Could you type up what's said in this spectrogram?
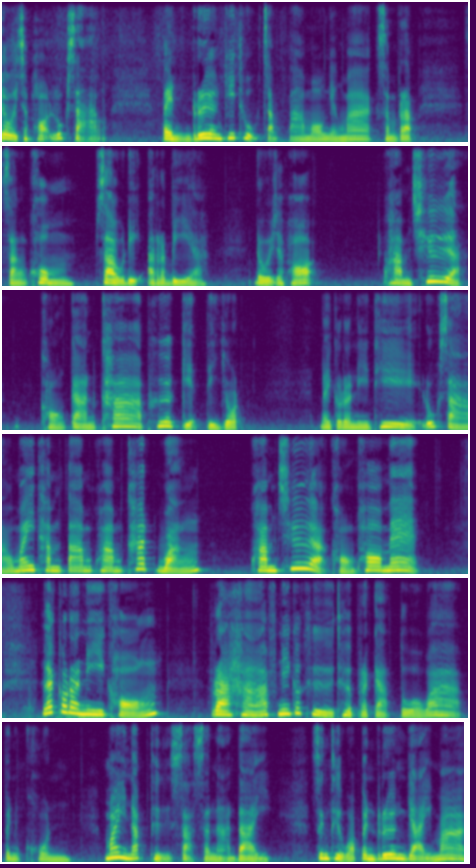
โดยเฉพาะลูกสาว เป็นเรื่องที่ถูกจับตามองอย่างมากสำหรับสังคมซาอุดิอาระเบีย โดยเฉพาะความเชื่อของการฆ่าเพื่อเกียรติยศ ในกรณีที่ลูกสาวไม่ทำตามความคาดหวัง ความเชื่อของพ่อแม่ และกรณีของราฮาฟนี่ก็คือเธอประกาศตัวว่าเป็นคนไม่นับถือศาสนาใด ซึ่งถือว่าเป็นเรื่องใหญ่มาก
